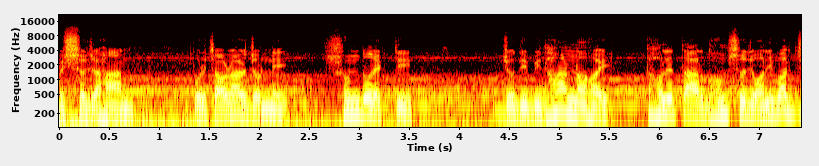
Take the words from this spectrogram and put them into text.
বিশ্বজাহান পরিচালনার জন্যে সুন্দর একটি যদি বিধান না হয়, তাহলে তার ধ্বংস যে অনিবার্য?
